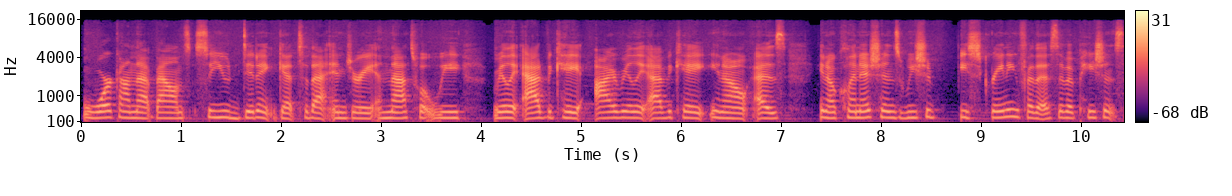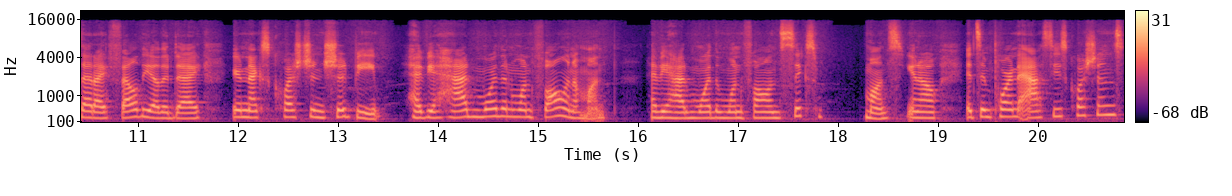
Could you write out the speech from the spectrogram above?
work on that balance so you didn't get to that injury. And that's what we really advocate. I really advocate, you know, as, you know, clinicians, we should be screening for this. If a patient said, I fell the other day, your next question should be, have you had more than one fall in a month? Have you had more than one fall in six months. You know, it's important to ask these questions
